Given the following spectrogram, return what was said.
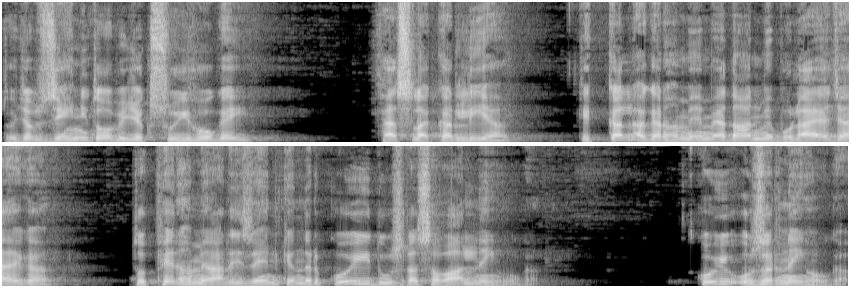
تو جب ذہنی طور پہ یکسوئی ہو گئی، فیصلہ کر لیا کہ کل اگر ہمیں میدان میں بلایا جائے گا تو پھر ہمارے ذہن کے اندر کوئی دوسرا سوال نہیں ہوگا، کوئی عذر نہیں ہوگا۔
